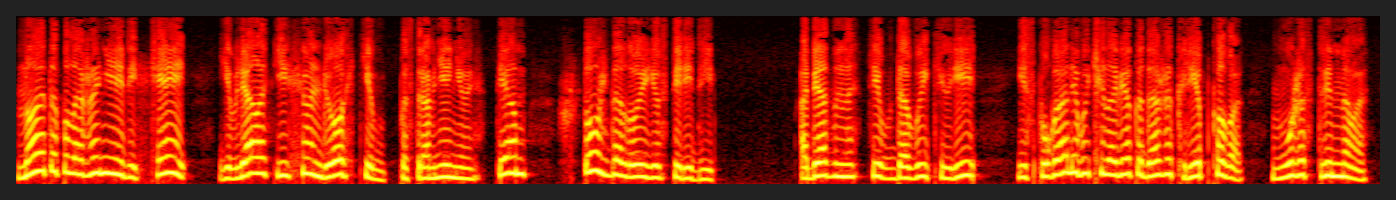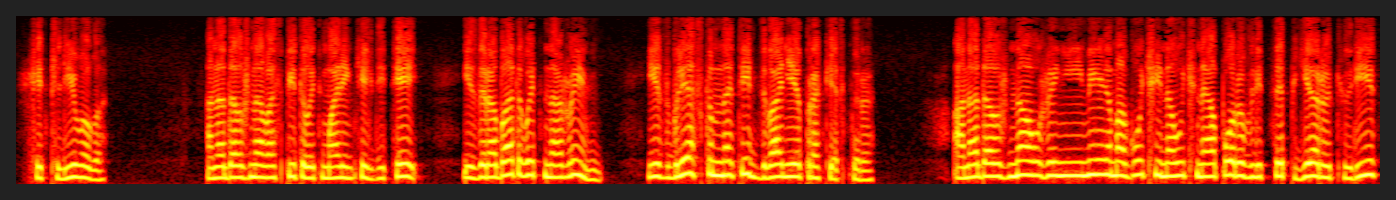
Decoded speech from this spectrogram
Но это положение вещей являлось еще легким по сравнению с тем, что ждало ее впереди. Обязанности вдовы Кюри испугали бы человека даже крепкого, мужественного, счастливого. Она должна воспитывать маленьких детей и зарабатывать на жизнь, и с блеском носить звание профессора. Она должна, уже не имея могучей научной опоры в лице Пьера Кюри,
